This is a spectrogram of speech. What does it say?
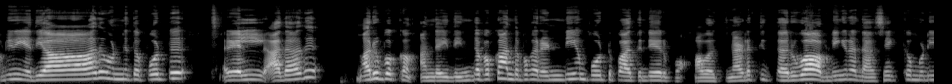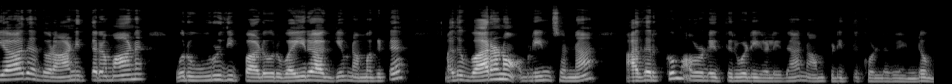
அப்படின்னு எதையாவது ஒன்றத்தை போட்டு எல் அதாவது மறுபக்கம் அந்த இது இந்த பக்கம் அந்த பக்கம் ரெண்டையும் போட்டு பார்த்துட்டே இருப்போம். அவள் நடத்தி தருவா அப்படிங்கிற அந்த அசைக்க முடியாத அந்த ஒரு ஆணித்தரமான ஒரு உறுதிப்பாடு ஒரு வைராக்கியம் நம்மக்கிட்ட அது வரணும் அப்படின்னு சொன்னால் அதற்கும் அவளுடைய திருவடிகளை தான் நாம் பிடித்து கொள்ள வேண்டும்.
